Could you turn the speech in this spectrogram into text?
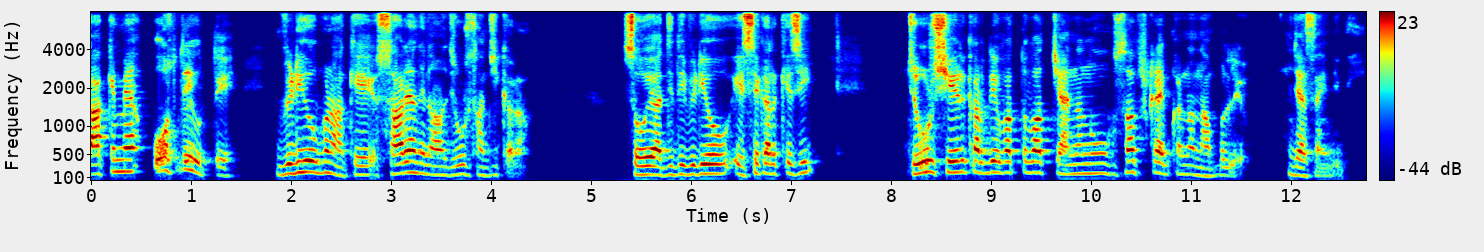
ਤਾਂ ਕਿ ਮੈਂ ਉਸ ਦੇ ਉੱਤੇ ਵੀਡੀਓ ਬਣਾ ਕੇ ਸਾਰਿਆਂ ਦੇ ਨਾਲ ਜਰੂਰ ਸਾਂਝੀ ਕਰਾਂ। ਸੋ ਇਹ ਅੱਜ ਦੀ ਵੀਡੀਓ ਇਸੇ ਕਰਕੇ ਸੀ। ਜਰੂਰ ਸ਼ੇਅਰ ਕਰ ਦਿਓ ਵੱਧ ਤੋਂ ਵੱਧ ਚੈਨਲ ਨੂੰ ਸਬਸਕ੍ਰਾਈਬ ਕਰਨਾ ਨਾ ਭੁੱਲਿਓ। ਜੈ ਸਾਈਂ ਜੀ ਦੀ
